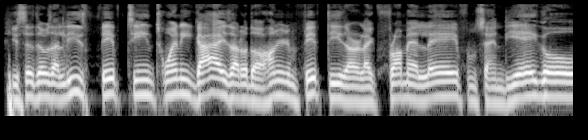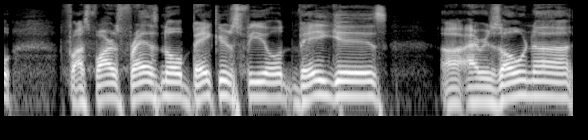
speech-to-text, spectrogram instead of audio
he said there was at least 15, 20 guys out of the 150 that are like from LA, from San Diego, as far as Fresno, Bakersfield, Vegas, uh, Arizona.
